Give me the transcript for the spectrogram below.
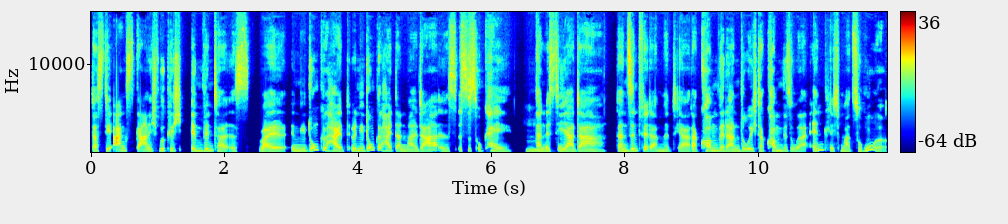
dass die Angst gar nicht wirklich im Winter ist, weil in die Dunkelheit, wenn die Dunkelheit dann mal da ist, ist es okay. Hm. Dann ist sie ja da. Dann sind wir damit, ja. Da kommen wir dann durch. Da kommen wir sogar endlich mal zur Ruhe.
